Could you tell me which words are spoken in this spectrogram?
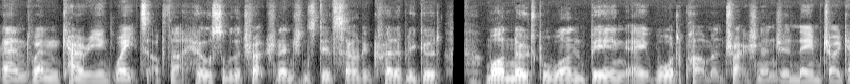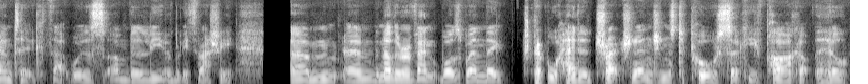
and when carrying weight up that hill, some of the traction engines did sound incredibly good. One notable one being a War Department traction engine named Gigantic that was unbelievably thrashy. Um, and another event was when they triple headed traction engines to pull Sir Park up the hill.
